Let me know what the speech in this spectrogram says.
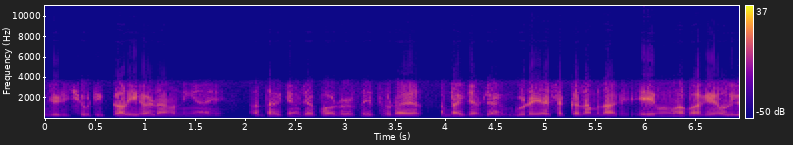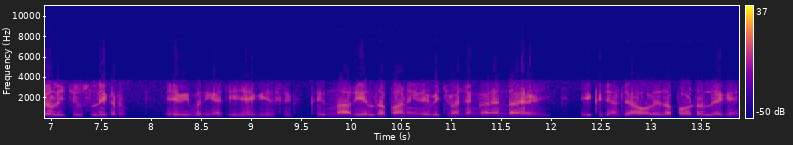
ਜਿਹੜੀ ਛੋਟੀ ਕਾਲੀ ਹਰੜਾਂ ਹੁੰਦੀਆਂ ਇਹ ਅੱਧਾ ਚਮਚਾ ਪਾਊਡਰ ਤੇ ਥੋੜਾ ਅੱਧਾ ਚਮਚਾ ਗੁੜ ਜਾਂ ਸ਼ੱਕਰ ਦਾ ਮਿਲਾ ਕੇ, ਇਹ ਮੂੰਹਾਂ ਪਾ ਕੇ ਹੌਲੀ ਹੌਲੀ ਚੂਸ ਲਿਆ ਕਰੋ। ਇਹ ਵੀ ਵਧੀਆ ਚੀਜ਼ ਹੈਗੀ ਇਸ ਫਿਰ ਨਾਰੀਅਲ ਦਾ ਪਾਣੀ ਇਹਦੇ ਵਿੱਚੋਂ ਚੰਗਾ ਰਹਿੰਦਾ ਹੈਗਾ ਜੀ। ਇੱਕ ਚਮਚਾ ਹੌਲੇ ਦਾ ਪਾਊਡਰ ਲੈ ਕੇ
